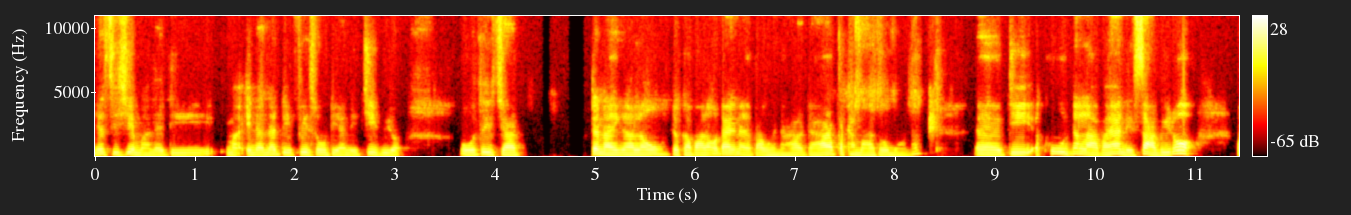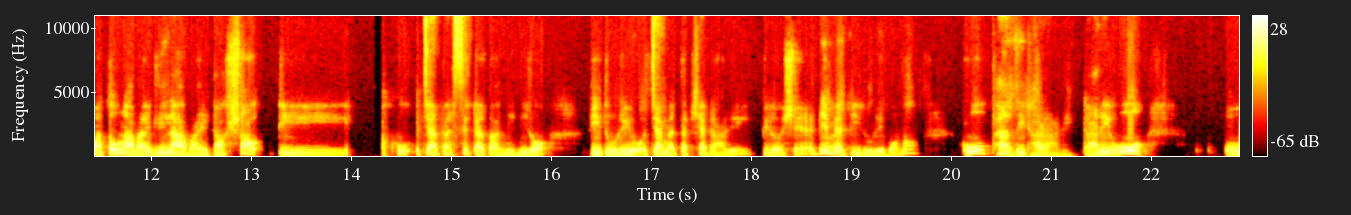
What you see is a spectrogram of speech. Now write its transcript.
မျက်စိရှေ့မှာလည်းဒီမှာအင်တာနက်တွေ Facebook တွေကနေကြည့်ပြီးတော့ဟိုတေချာတနိုင်ငံလုံးတစ်ကမ္ဘာလုံးအတိုင်းအတာပါဝင်တာတော့ဒါကတော့ပထမဆုံးပေါ့နော်အဲဒီအခုနှစ်လပိုင်းကနေစပြီးတော့မ3လပိုင်း4လပိုင်းတောက်လျှောက်ဒီအခုအကြမ်းဖက်စစ်တပ်ကနေပြီးတော့ပြည်သူတွေကိုအကြမ်းဖက်တပ်ဖြတ်တာတွေပြီးလို့ရှိရင်အပြစ်မဲ့ပြည်သူတွေပေါ့နော်ကိုဖန်ဆီးထားတာတွေဒါတွေကိုဟို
